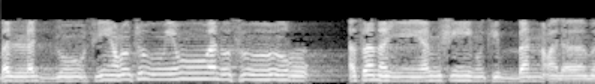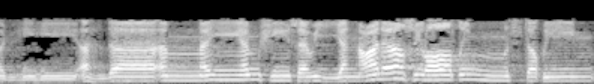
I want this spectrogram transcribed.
بل لجوا في عتو ونفور أفمن يمشي مكبا على وجهه أهدى أمن يمشي سويا على صراط مستقيم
